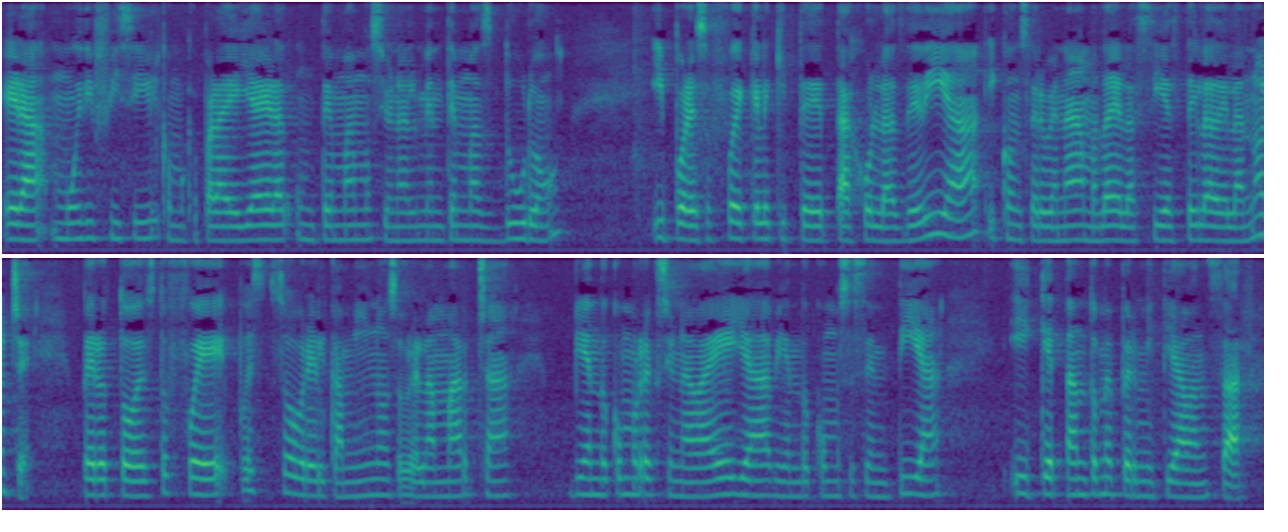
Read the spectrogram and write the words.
Era muy difícil, como que para ella era un tema emocionalmente más duro y por eso fue que le quité de tajo las de día y conservé nada más la de la siesta y la de la noche. Pero todo esto fue pues sobre el camino, sobre la marcha, viendo cómo reaccionaba ella, viendo cómo se sentía y qué tanto me permitía avanzar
